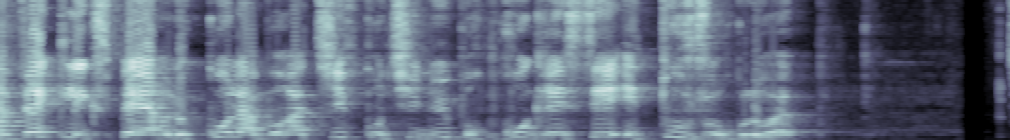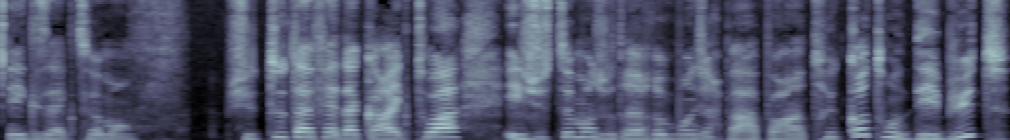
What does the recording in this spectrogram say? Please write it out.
Avec l'expert, le collaboratif continue pour progresser et toujours glow up. Exactement. Je suis tout à fait d'accord avec toi. Et justement, je voudrais rebondir par rapport à un truc. Quand on débute,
